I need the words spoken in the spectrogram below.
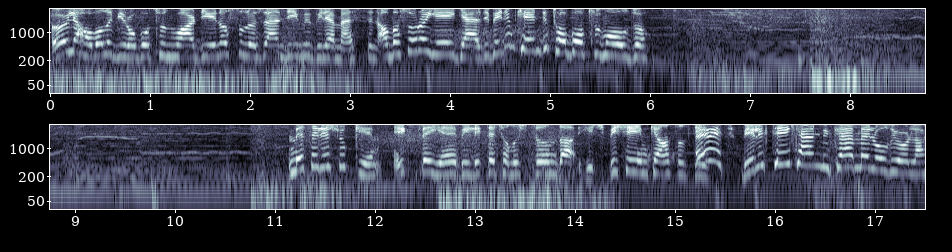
Öyle havalı bir robotun var diye nasıl özendiğimi bilemezsin. Ama sonra Y geldi. Benim kendi tobotum oldu. Mesele şu ki X ve Y birlikte çalıştığında hiçbir şey imkansız değil. Evet, birlikteyken mükemmel oluyorlar.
